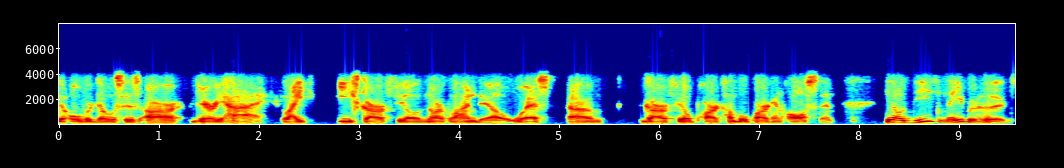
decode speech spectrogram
the overdoses are very high, like East Garfield, North Lawndale, West um, Garfield Park, Humboldt Park, and Austin. You know, these neighborhoods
